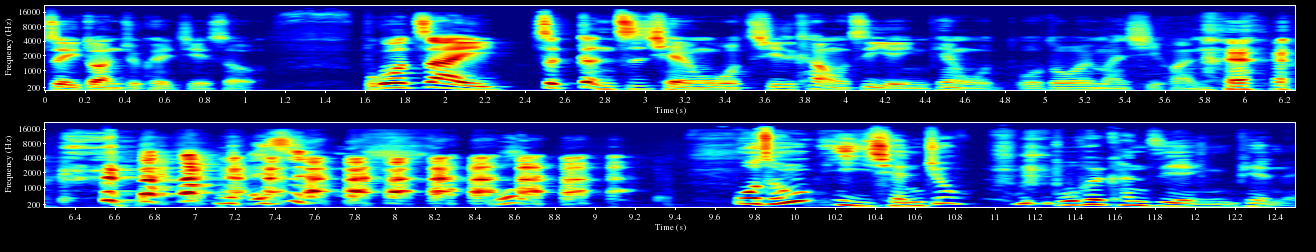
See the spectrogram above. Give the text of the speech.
这一段就可以接受。不过在这更之前，我其实看我自己的影片，我我都会蛮喜欢的。还是我我从以前就不会看自己的影片呢、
